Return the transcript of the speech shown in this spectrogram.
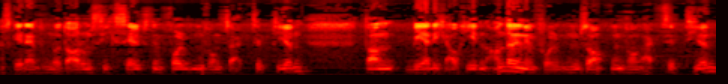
Es geht einfach nur darum, sich selbst im vollen Umfang zu akzeptieren. Dann werde ich auch jeden anderen im vollen Umfang akzeptieren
